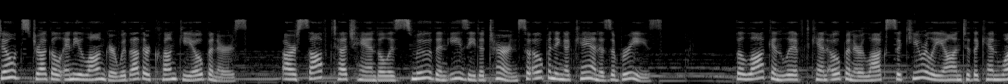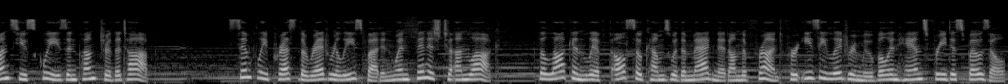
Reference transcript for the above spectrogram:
Don't struggle any longer with other clunky openers. Our soft touch handle is smooth and easy to turn so opening a can is a breeze. The lock and lift can opener locks securely onto the can once you squeeze and puncture the top. Simply press the red release button when finished to unlock. The lock and lift also comes with a magnet on the front for easy lid removal and hands-free disposal.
